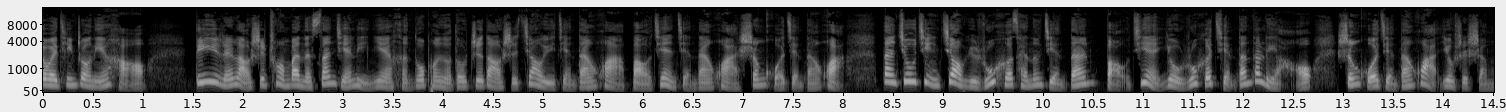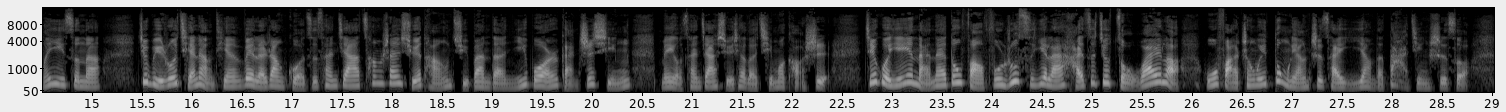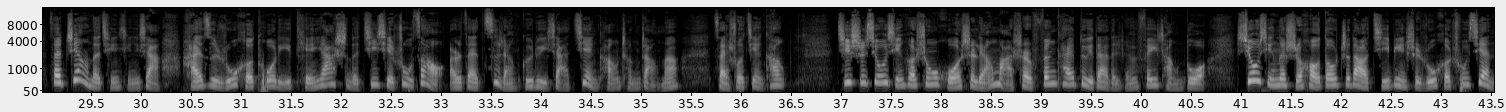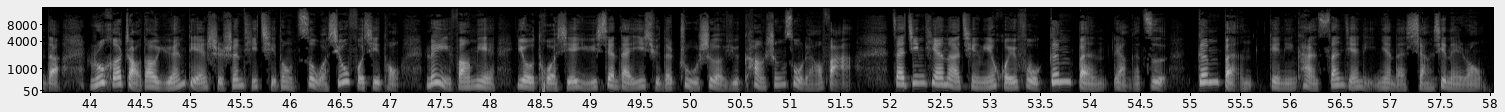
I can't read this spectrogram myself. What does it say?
各位听众您好。丁玉仁老师创办的三简理念，很多朋友都知道是教育简单化、保健简单化、生活简单化。但究竟教育如何才能简单，保健又如何简单得了，生活简单化又是什么意思呢？就比如前两天，为了让果子参加苍山学堂举办的尼泊尔感知行，没有参加学校的期末考试，结果爷爷奶奶都仿佛如此一来，孩子就走歪了，无法成为栋梁之才一样的大惊失色。在这样的情形下，孩子如何脱离？离填鸭式的机械铸造，而在自然规律下健康成长呢？再说健康，其实修行和生活是两码事儿，分开对待的人非常多。修行的时候都知道疾病是如何出现的，如何找到原点，使身体启动自我修复系统；另一方面又妥协于现代医学的注射与抗生素疗法。在今天呢，请您回复“根本”两个字，根本给您看三点理念的详细内容。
